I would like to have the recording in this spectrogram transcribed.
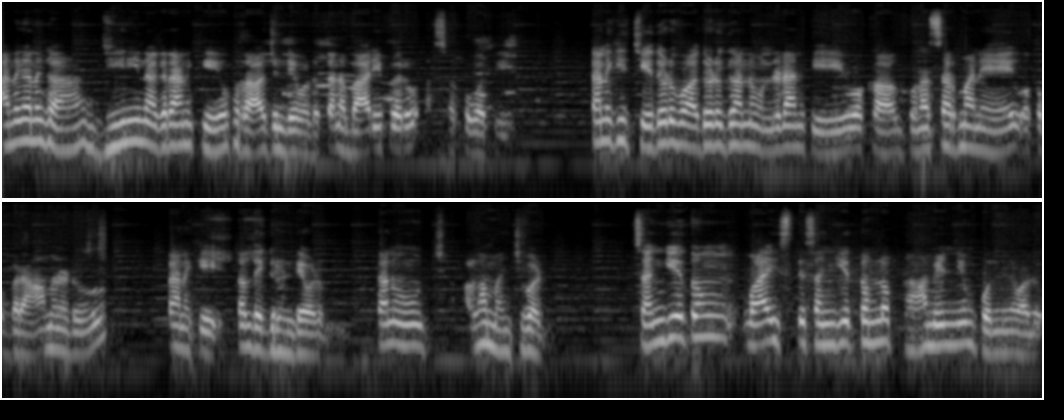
అనగనగా జీని నగరానికి ఒక రాజు ఉండేవాడు. తన భార్య పేరు అశోకవతి. తనకి చేదోడు వాదోడుగాను ఉండడానికి ఒక గుణశర్మ అనే ఒక బ్రాహ్మణుడు తనకి తన దగ్గర ఉండేవాడు. తను చాలా మంచివాడు. సంగీతం వాయిస్తే సంగీతంలో ప్రావీణ్యం పొందినవాడు.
